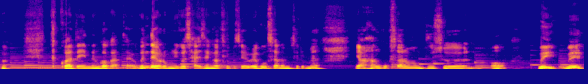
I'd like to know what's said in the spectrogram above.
특화되어 있는 것 같아요. 근데 여러분 이거 잘 생각해 보세요. 외국 사람 들으면 야 한국 사람은 무슨 어? 왜, 왜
